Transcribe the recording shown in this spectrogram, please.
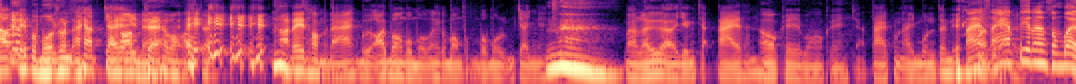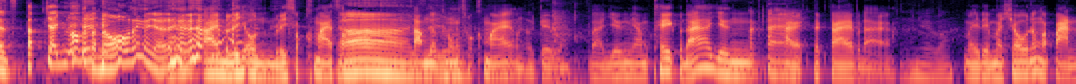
ដល់ពេលប្រម៉ូទខ្លួនឯងអត់ចេះអត់ចេះបងអត់ចេះអត់ទេធម្មតាបើឲ្យបងប្រម៉ូទហ្នឹងក៏បងប្រម៉ូទមិនចាញ់ដែរបាទឥឡូវយើងចាក់តែទៅអូខេបងអូខេចាក់តែខ្លួនឯងមុនទៅនេះតែស្អាតទៀតណាសំបីទឹកចេញមកមិនតំណងហ្នឹងឃើញទេតែម្លិះអូនម្លិះស្រុកខ្មែរស្រុកអើដាំនៅក្នុងស្រុកខ្មែរអូនអូខេបងបាទយើងញ៉ាំខេកបដាយើងទឹកតែទឹកតែបដាអូខេបងមិនទេមក show ហ្នឹងមកប៉ាន់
